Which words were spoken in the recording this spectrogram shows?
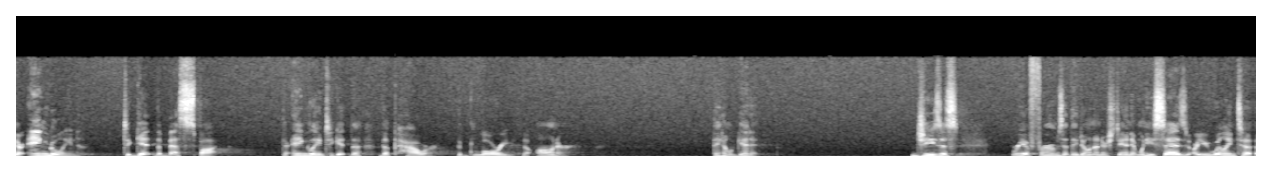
They're angling to get the best spot, they're angling to get the, the power, the glory, the honor. They don't get it. Jesus reaffirms that they don't understand it when he says, Are you willing to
